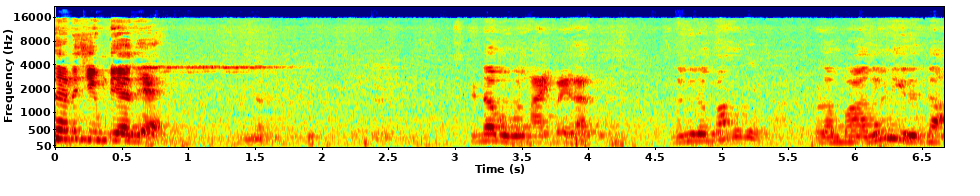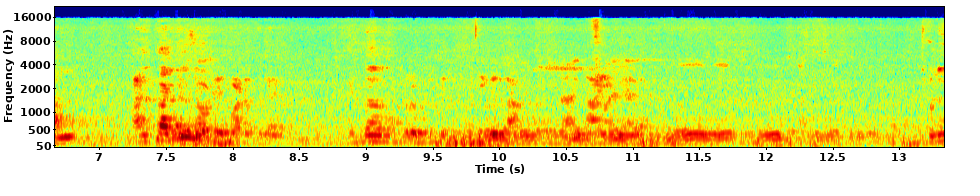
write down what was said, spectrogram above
என்ன செய்ய முடியாது? ரெண்டாம் உங்கள் நாய் பயிராக இருக்கு விளங்குதப்பா குழம்பாதுன்னு இருந்தான் ஆத்தா கசாவுடைய படத்துல ரெண்டாம் மஃபூல் எப்படி தெரிஞ்சுக்கலாம்? நாய் சொல்லி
